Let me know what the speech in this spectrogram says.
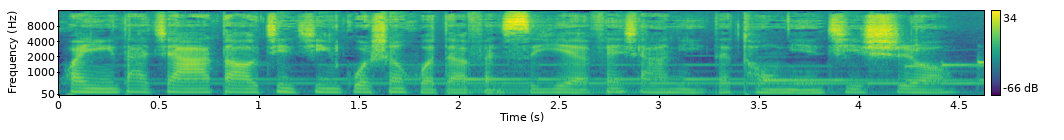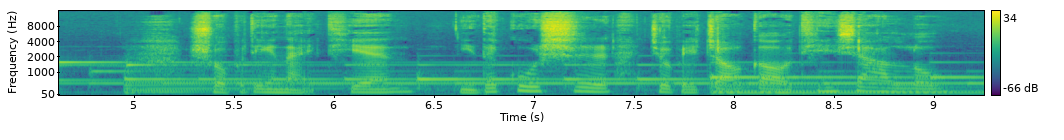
欢迎大家到静静过生活的粉丝页分享你的童年记事哦，说不定哪天你的故事就被昭告天下喽。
